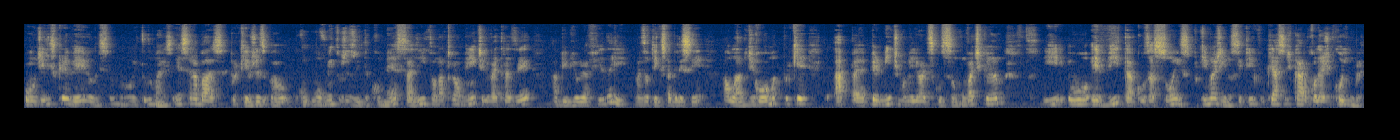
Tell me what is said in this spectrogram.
Onde ele escreveu, lecionou e tudo mais. Essa era a base. Porque o, jesu... o movimento jesuíta começa ali, então naturalmente ele vai trazer a bibliografia dali. Mas eu tenho que estabelecer ao lado de Roma, porque a, é, permite uma melhor discussão com o Vaticano e o, evita acusações, porque imagina, você criasse de cara um colégio em Coimbra,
